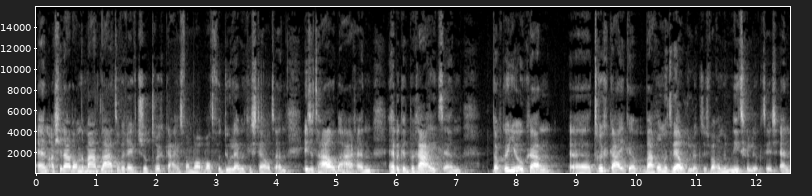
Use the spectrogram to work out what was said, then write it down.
En als je daar dan de maand later weer eventjes op terugkijkt, van wat, wat voor doelen heb ik gesteld en is het haalbaar en heb ik het bereikt en dan kun je ook gaan uh, terugkijken waarom het wel gelukt is, waarom het niet gelukt is. En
